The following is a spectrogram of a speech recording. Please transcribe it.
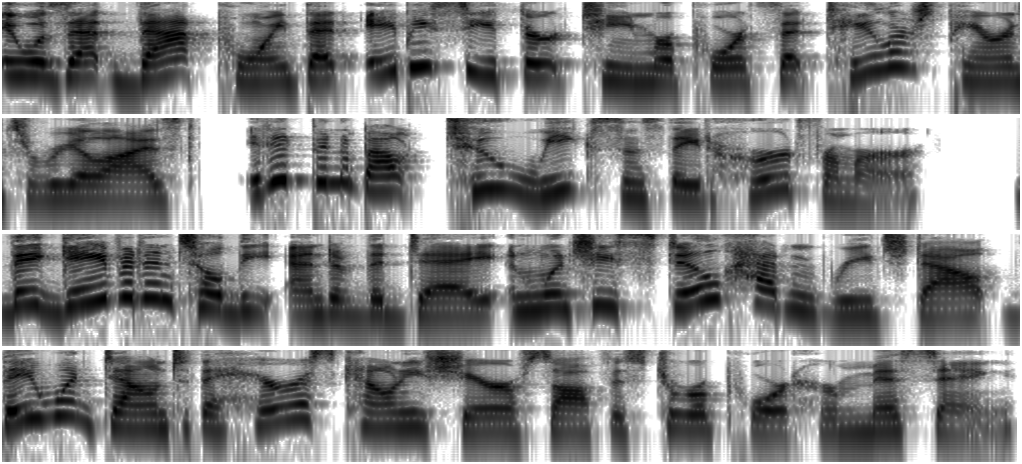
It was at that point that ABC 13 reports that Taylor's parents realized it had been about two weeks since they'd heard from her. They gave it until the end of the day, and when she still hadn't reached out, they went down to the Harris County Sheriff's Office to report her missing.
